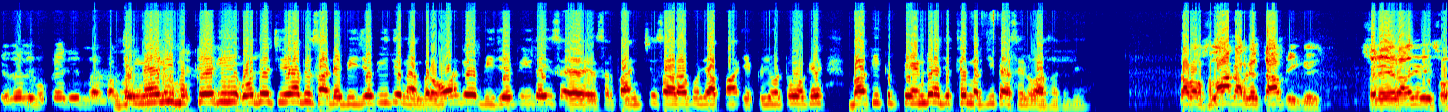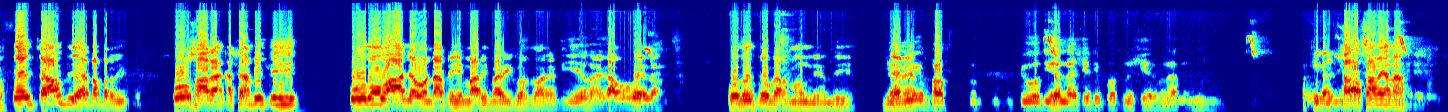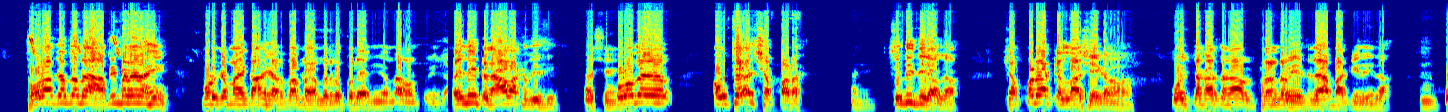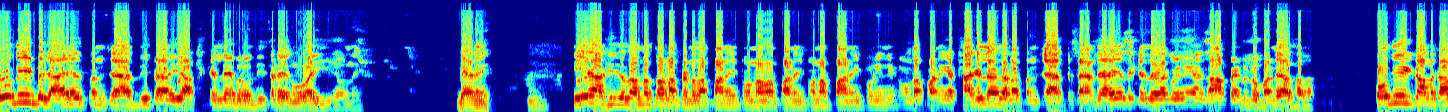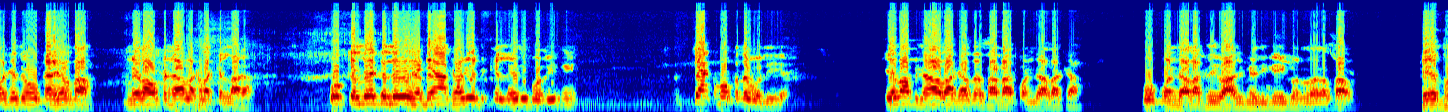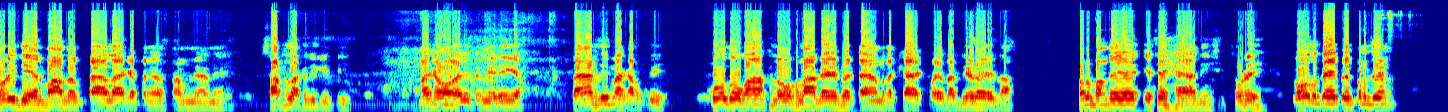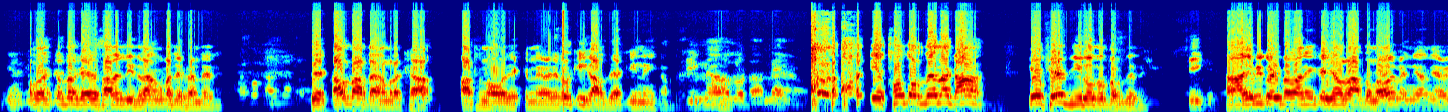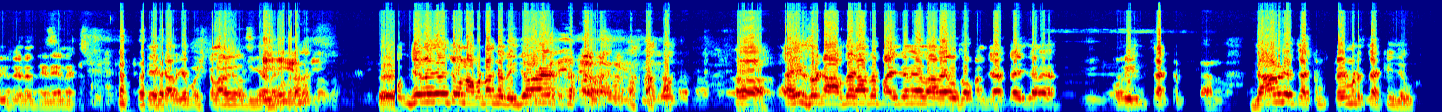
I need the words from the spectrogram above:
ਜਿਹਦੇ ਲਈ ਮੁੱਕੇਗੀ ਮੈਂਬਰ ਜਿੰਨੇ ਲਈ ਮੁੱਕੇਗੀ। ਉਹਦੇ ਚ ਇਹ ਆ ਵੀ ਸਾਡੇ ਬੀਜੇਪੀ ਦੇ ਮੈਂਬਰ ਹੋਣਗੇ। ਬੀਜੇਪੀ ਦਾ ਹੀ ਸ- ਸਰਪੰਚ ਸਾਰਾ ਕੁਝ ਆਪਾਂ ਇਕਜੁੱਟ ਹੋ ਕੇ ਬਾਕੀ ਇੱਕ ਪਿੰਡ ਆ ਜਿੱਥੇ ਮਰਜ਼ੀ ਪੈਸੇ ਲਵਾ ਸਕਦੇ ਆ। ਚਲੋ ਸਲਾਹ ਕਰਕੇ ਚਾਹ ਪੀ ਗਏ ਸਵੇਰ ਵਾਲੀ ਜਿਹੜੀ ਸੁਸਤੇ ਚਾਹ ਹੁੰਦੀ ਹੈ ਟੱਬਰ ਦੀ ਉਹ ਸਾਰਿਆਂ ਇਕੱਠਿਆਂ ਪੀਤੀ ਸੀ। ਉਦੋਂ ਆਵਾਜ਼ ਆਉਂਦਾ ਵੀ ਮਾਰੀ ਮਾਰੀ ਗੁਰਦੁਆਰੇ ਵੀ ਇਹ ਹੋਏਗਾ ਉਹ ਹੋਏਗਾ। ਉਦੋਂ ਤੋਂ ਗਰਮ ਹੁੰਦੀ ਹੁੰਦੀ ਜਿਵੇਂ ਪਿਓ ਦੀ ਹੱਲਾ ਸ਼ੇਰੀ ਪੁੱਤ ਨੂੰ ਸ਼ੇਰ ਬਣਾ ਦਿੰਦੀ। ਪੱਕੀ ਗੱਲ ਜੀ ਆ ਸਮੇਂ ਨਾ ਥੋੜਾ ਜਿਹਾ ਤਾਂ ਮੈਂ ਆਪ ਹੀ ਬਣਿਆ ਸੀ। ਮੁੜ ਕੇ ਮੈਂ ਕਾਂ ਛੱਡਦਾ ਮੈਂ ਮੇਰੇ ਕੋਲ ਤੁਰਿਆ ਨਹੀਂ ਜਾਂਦਾ ਹੁਣ ਤੁਸੀਂ। ਪਹਿਲੀ 50 ਲੱਖ ਦੀ ਸੀ। ਅੱਛਾ ਉਹਦੇ ਉੱਥੇ ਛੱਪੜ। ਹਾਂਜੀ। ਸਿੱਧੀ ਜੀ ਗੱਲ ਆ। ਛੱਪੜ ਦਾ ਕਿੱਲਾ ਛੇਕਣਾ ਕੋਈ ਚੰਗਾ ਚੰਗਾ ਫਰੰਟ ਵੇਚ ਲਿਆ ਬਾਕੀ ਰਹਿੰਦਾ ਹੂੰ। ਉਹਦੀ ਬਜਾਏ ਪੰਚਾਇਤ ਦੀ ਪੈਲੀ 8 ਕਿੱਲੇ ਵਿਰੋਧੀ ਧੜੇ ਨੂੰ ਆਈ ਆ ਉਹਨੇ। ਗਹਿਣੇ। ਹੂੰ। ਇਹ ਆਖੀ ਜਦੋਂ ਮੈਂ ਤੁਹਾਡਾ ਪਿੰਡ ਦਾ ਪਾਣੀ ਪਾਉਂਦਾ ਮੈਂ ਪਾਣੀ ਪਾਉਂਦਾ ਪਾਣੀ ਪੂਣੀ ਨਹੀਂ ਪਾਉਂਦਾ ਪਾਣੀ 8 ਕਿੱਲੇ ਸਾਡਾ ਪੰਚਾਇਤ ਚ ਪੈਣ ਦਿਆ ਇਹ ਤੇ ਕਿੱਲੇ ਦਾ ਕੋਈ ਨਹੀਂ ਗਾਂ ਪਿੰਡ ਤੋਂ ਵੰਡਿਆ ਸਾਰਾ। ਉਹਦੀ ਗੱਲ ਕਰਕੇ ਤੇ ਉਹ ਕਹਿ ਛੱਡਦਾ। ਮੇਰਾ ਉਹ 50 ਲੱਖ ਦਾ ਕਿੱਲਾ ਆ। ਉਹ ਕਿੱਲੇ ਕਿੱਲੇ ਦੇ ਛੱਡਿਆ, ਆਖਿਆ ਵੀ ਇਹ ਕਿੱਲੇ ਦੀ ਬੋਲੀ ਨਹੀਂ। ਚੈੱਕ ਬੁੱਕ ਤੇ ਬੋਲੀ ਆ। ਇਹਦਾ 50 ਲੱਖ ਆ ਤੇ ਸਾਡਾ 55 ਲੱਖ ਆ। ਉਹ 55 ਲੱਖ ਦੀ ਆਵਾਜ਼ ਮੇਰੀ ਗਈ ਗੁਰਦੁਆਰਾ ਸਾਹਿਬ। ਫਿਰ ਥੋੜੀ ਦੇਰ ਬਾਅਦ ਪੈ ਲੈ ਕੇ ਪੰਜਾਂ ਸਤਾਮਨਿਆਂ ਨੇ 60 ਲੱਖ ਦੀ ਕੀਤੀ। ਮੈਂ ਕਿਹਾ ਹੁਣ ਅਜੇ ਤੇ ਮੇਰੇ ਹੀ ਆ। 65 ਦੀ ਮੈਂ ਕਰਤੀ। ਉਹ ਦੋ ਖਲੋ ਖਲਾ ਗਏ, ਫਿਰ ਟਾਈਮ ਰੱਖਿਆ 1 ਵਜੇ ਦਾ 1:30 ਵਜੇ ਦਾ। ਪਰ ਬੰਦੇ ਇੱਥੇ ਹੈ ਨਹੀਂ ਸੀ ਥੋੜੇ ਉਹ ਗਏ ਪੇਪਰ ਦੇਣ। ਨੀ ਕਿੱਧਰ ਗਏ ਸਾਰੇ ਲੀਡਰਾਂ ਕੋ ਭੱਜੇ ਫਿਰਦੇ ਨੇ ਤੇ ਕੱਲ ਦਾ ਟਾਈਮ ਰੱਖਿਆ 8-9 ਵਜੇ ਕਿੰਨੇ ਵਜੇ ਕੀ ਕਰਦੇ ਆ ਕੀ ਨਹੀਂ ਕਰਦੇ ਇਹਨਾਂ ਵੱਲੋਂ ਡਰ ਹੈ ਇੱਥੋਂ ਤੁਰਦੇ ਨਾ ਗਾਂ ਇਹ ਫਿਰ ਜ਼ੀਰੋ ਤੋਂ ਤੁਰਦੇ ਨੇ ਠੀਕ ਹੈ ਹਾਂ ਇਹ ਵੀ ਕੋਈ ਪਤਾ ਨਹੀਂ ਕਈਆਂ ਰਾਤ ਹੁੰਦਾ ਹੋਵੇ ਪੈਂਦੀਆਂ ਹੁੰਦੀਆਂ ਵੀ ਸਵੇਰੇ ਦੇਣੇ ਨੇ ਇਸ ਕਰਕੇ ਮੁਸ਼ਕਲਾਂ ਵੀ ਹੁੰਦੀਆਂ ਨੇ ਜਿਵੇਂ ਜਿਵੇਂ ਝੋਨਾ ਵਟਾਂ ਕੇ ਦੇਈ ਜਾਵਾਂਗੇ ਅਸੀਂ ਸਰਕਾਰ ਦੇ ਖਾਤੇ ਪਾਈ ਜਾਣੇ ਨਾਲੇ ਉਥੋਂ ਪੰਚਾਇਤ ਚਾਈ ਜਾਣੇ ਠੀਕ ਹੈ ਉਹ ਚੈੱਕ ਜਾਣਗੇ ਚੈੱਕ ਪੇਮੈਂਟ ਚੈੱਕ ਹੀ ਜਾਊ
